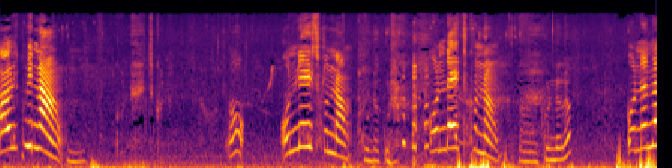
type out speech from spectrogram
కలిపినాం. ఉండేసుకున్నాం కుండ కుండ. ఉండేసుకున్నాం కుండలో? కుండలో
